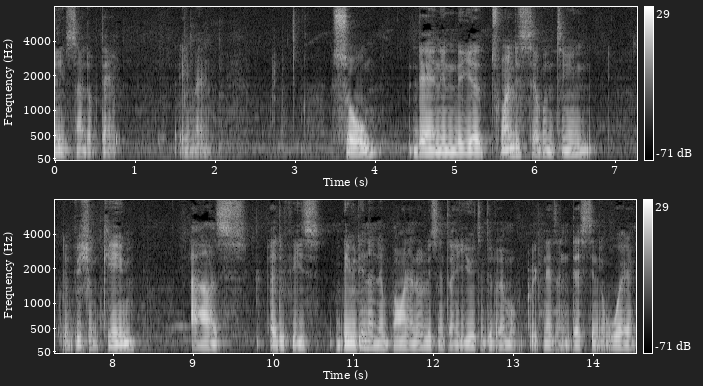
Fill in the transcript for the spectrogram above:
inside of them. Amen. So, then in the year 2017, the vision came as edifice building and empowering adolescents and youth into the realm of greatness and destiny where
